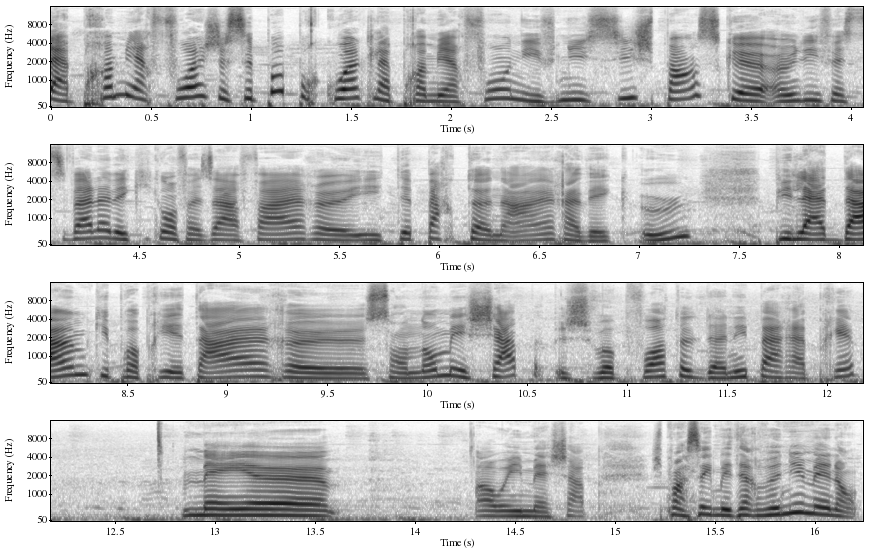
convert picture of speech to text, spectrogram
la première fois, je ne sais pas pourquoi que la première fois on est venu ici, je pense qu'un des festivals avec qui on faisait affaire était partenaire avec eux. Puis la dame qui est propriétaire, son nom m'échappe, je vais pouvoir te le donner par après. Mais... ah oui, il m'échappe. Je pensais qu'il m'était revenu, mais non.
